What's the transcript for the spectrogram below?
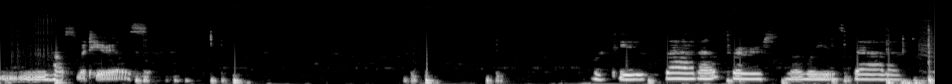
Mm, house materials. Let's use that up first, then we'll use that up.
